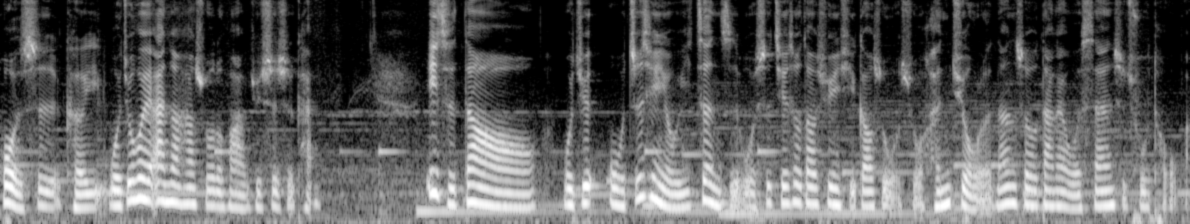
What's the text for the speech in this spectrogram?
或者是可以，我就会按照他说的话去试试看，一直到。我觉我之前有一阵子，我是接受到讯息，告诉我说很久了，那时候大概我三十出头吧。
